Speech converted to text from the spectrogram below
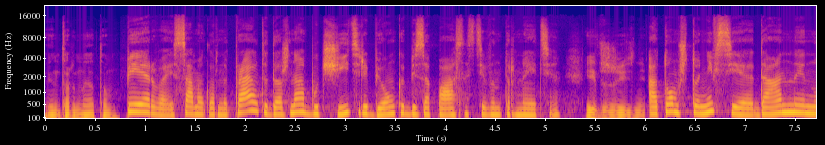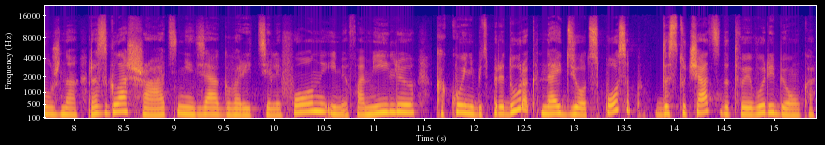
интернетом Первое и самое главное правило, ты должна обучить ребенка безопасности в интернете. и в жизни. О том, что не все данные нужно разглашать, нельзя говорить телефон, имя, фамилию. Какой-нибудь придурок найдет способ достучаться до твоего ребенка.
